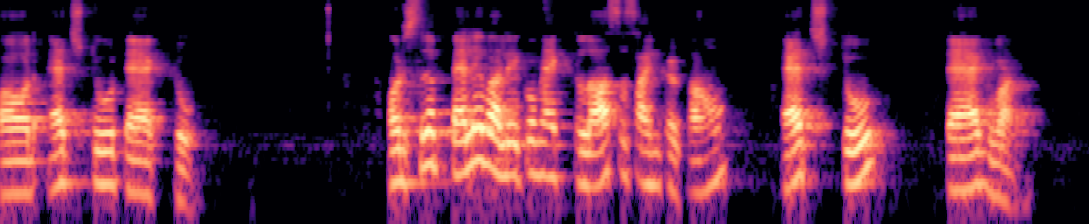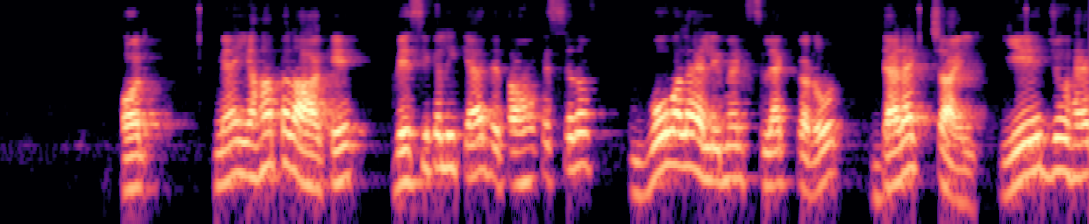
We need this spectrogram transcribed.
और एच टू टैग टू और सिर्फ़ पहले वाले को मैं क्लास असाइन करता हूँ। H2 टैग वन और मैं यहाँ पर आके बेसिकली कह देता हूँ कि सिर्फ़ वो वाला एलिमेंट सिलेक्ट करो डायरेक्ट चाइल्ड ये जो है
